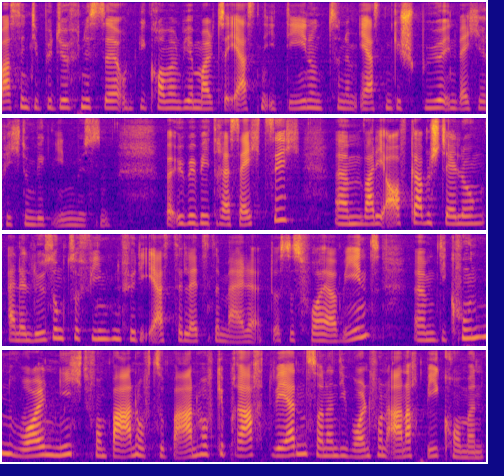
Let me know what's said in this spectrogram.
was sind die Bedürfnisse und wie kommen wir mal zu ersten Ideen und zu einem ersten Gespür, in welche Richtung wir gehen müssen. Bei ÖBB 360 ähm, war die Aufgabenstellung, eine Lösung zu finden für die erste letzte Meile. Du hast es vorher erwähnt. Ähm, die Kunden wollen nicht vom Bahnhof zu Bahnhof gebracht werden, sondern die wollen von A nach B kommen.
